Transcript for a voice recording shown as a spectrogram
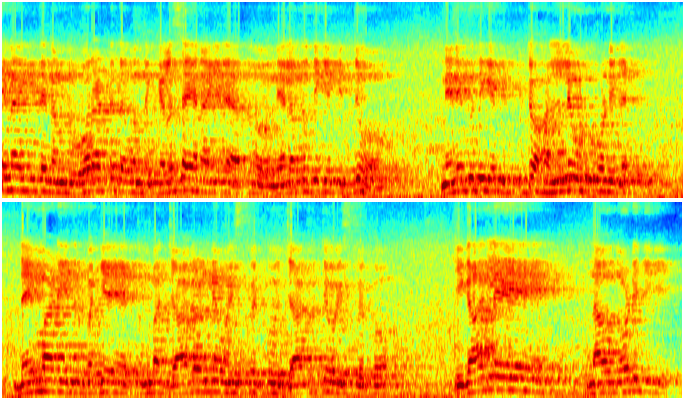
ಏನಾಗಿದೆ ನಮ್ಮದು ಹೋರಾಟದ ಒಂದು ಕೆಲಸ ಏನಾಗಿದೆ, ಅದು ನೆಲಗುದಿಗೆ ಬಿದ್ದು, ನೆನೆಗುದಿಗೆ ಬಿಟ್ಬಿಟ್ಟು ಅಲ್ಲೇ ಉಳ್ಕೊಂಡಿದೆ. ದಯಮಾಡಿ ಇದ್ರ ಬಗ್ಗೆ ತುಂಬ ಜಾಗರಣೆ ವಹಿಸಬೇಕು, ಜಾಗೃತಿ ವಹಿಸಬೇಕು. ಈಗಾಗಲೇ ನಾವು ನೋಡಿದ್ದೀವಿ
